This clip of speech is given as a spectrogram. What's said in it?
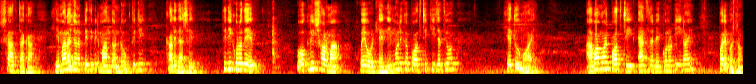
সাত টাকা। হিমালয় যেন পৃথিবীর মানদণ্ড উক্তিটি কালিদাসের। তিনি ক্রোধে অগ্নি শর্মা হয়ে উঠলেন। নিম্নলিখিত পথটি কী জাতীয়? হেতুময়। আবাময় পথটি অ্যান্সার হবে কোনোটিই নয়। পরে প্রশ্ন,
